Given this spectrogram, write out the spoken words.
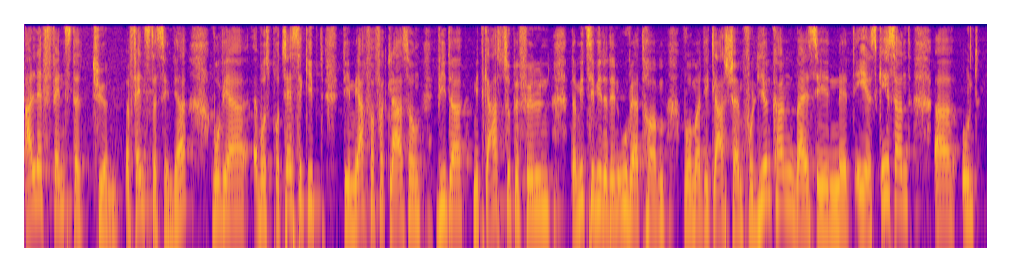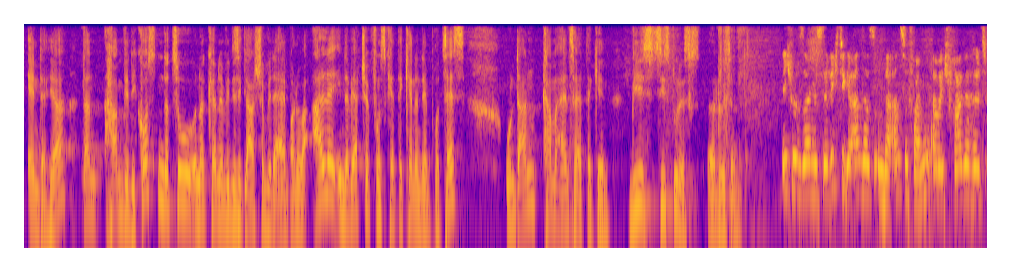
alle Fenstertüren, äh, Fenster sind, ja, wo wir, wo es Prozesse gibt, die Mehrfachverglasung wieder mit Gas zu befüllen, damit sie wieder den U-Wert haben, wo man die Glasscheiben folieren kann, weil sie nicht ESG sind äh, und Ende, ja. Dann haben wir die Kosten dazu und dann können wir diese Glasscheiben wieder einbauen. Aber alle in der Wertschöpfungskette kennen den Prozess und dann kann man eins weitergehen. Wie siehst du das, äh, Luisa? Ich würde sagen, das ist der richtige Ansatz, um da anzufangen, aber ich frage halt,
